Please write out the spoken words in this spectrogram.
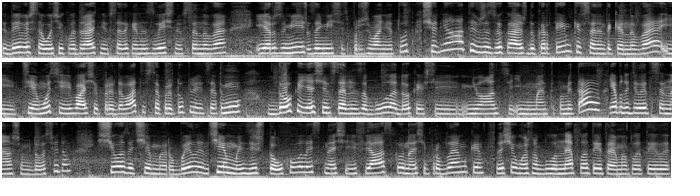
ти дивишся, очі квадратні, все таке незвичне, все нове. І я розумію, що за місяць проживання тут щодня ти вже звикаєш до картинки, все не таке нове, і ці емоції важче передавати, все притуплюється. Тому, доки я ще все не забула, доки всі нюанси і моменти пам'ятаю, я буду ділитися нашим досвідом, що за чим ми робили, чим ми зіштовхувались, наші фіаско, наші проблемки, за що можна було не платити, а ми платили,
